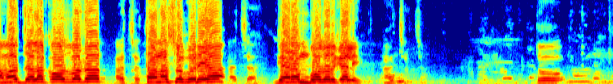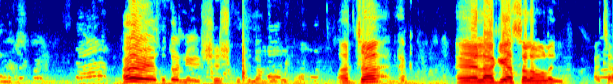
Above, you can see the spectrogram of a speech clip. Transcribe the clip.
আমার জেলা কক্সবাজার আচ্ছা থানা চকরিয়া আচ্ছা। গ্রাম বদরকালী আচ্ছা আচ্ছা। তো শেষ করে দিলাম গরুটা। আচ্ছা লাগি আসসালামু আলাইকুম। আচ্ছা।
